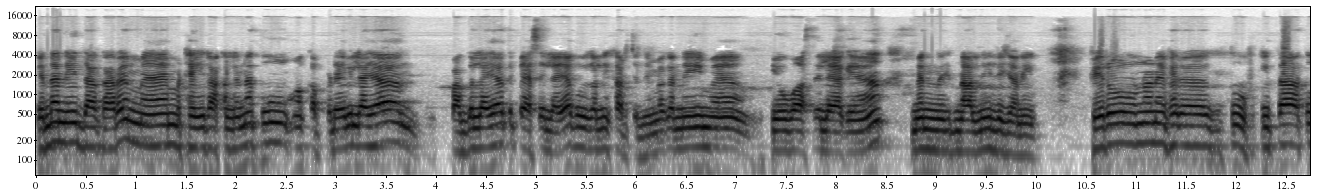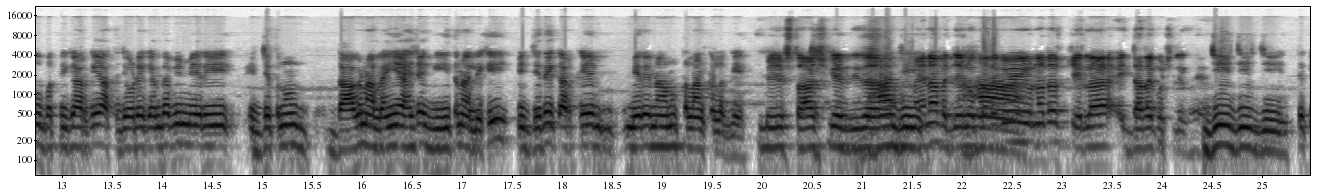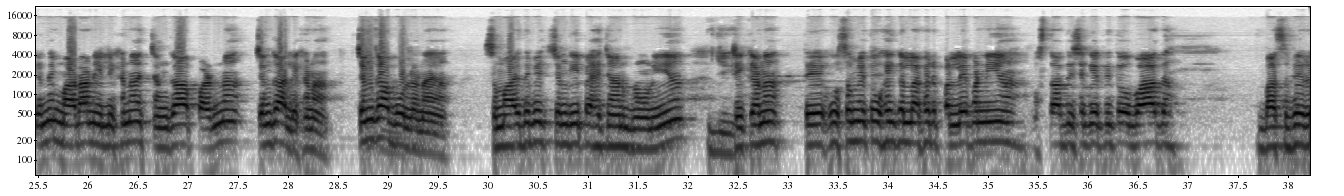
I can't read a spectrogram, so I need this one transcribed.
ਕਹਿੰਦਾ, ਨਹੀਂ ਦਾ ਕਰ, ਮੈਂ ਮਠਿਆਈ ਰੱਖ ਲੈਣਾ ਤੂੰ ਕੱਪੜੇ ਵੀ ਲੈ ਆ ਪੱਗ ਲੈ ਆ ਤੇ ਪੈਸੇ ਲੈ ਆ ਕੋਈ ਗੱਲ ਨਹੀਂ ਖਰਚ ਮੈਂ ਕਿਹਾ, ਨਹੀਂ, ਮੈਂ ਪਿਓ ਵਾਸਤੇ ਲੈ ਕੇ ਆਇਆ, ਮੈਂ ਨਾਲ ਨਹੀਂ ਲੈ ਜਾਣੀ। ਫਿਰ ਉਹ ਉਹਨਾਂ ਨੇ ਫਿਰ ਧੂਫ ਕੀਤਾ ਧੂਫ ਬੱਤੀ ਕਰਕੇ ਹੱਥ ਜੋੜੇ ਕਹਿੰਦਾ ਵੀ ਮੇਰੀ ਇੱਜ਼ਤ ਨੂੰ ਦਾਗ ਨਾ ਲਈ ਇਹੋ ਜਿਹਾ ਗੀਤ ਨਾ ਲਿਖੀ ਵੀ ਜਿਹਦੇ ਕਰਕੇ ਮੇਰੇ ਨਾਂ ਨੂੰ ਕਲੰਕ ਲੱਗੇ। ਬੇਸਤਾਜ ਸ਼ਗਿਰਦੀ ਦਾ ਹਾਂਜੀ। ਮੈਂ ਨਾ ਬੱਜੇ ਲੋਕਾਂ ਦੇ ਹਾਂ। ਕੋਈ ਉਹਨਾਂ ਦਾ ਚੇਲਾ ਇਦਾਂ ਦਾ ਕੁਝ ਲਿਖਿਆ। ਹੈ ਜੀ ਜੀ ਜੀ। ਤੇ ਕਹਿੰਦੇ ਮਾੜਾ ਨਹੀਂ ਲਿਖਣਾ ਚੰਗਾ ਪੜ੍ਹਨਾ ਚੰਗਾ ਲਿਖਣਾ ਚੰਗਾ ਬੋਲਣਾ ਆ। ਸਮਾਜ ਦੇ ਵਿੱਚ ਚੰਗੀ ਪਹਿਚਾਨ ਬਣਾਉਣੀ ਆ ਜੀ। ਠੀਕ ਹੈ ਨਾ? ਤੇ ਉਸ ਸਮੇਂ ਤੋਂ ਉਹੀ ਗੱਲਾਂ ਫਿਰ ਪੱਲੇ ਬੰਨੀਆਂ ਉਸਤਾਦ ਦੀ ਸ਼ਗਿਰਦੀ ਤੋਂ ਬਾਅਦ ਬਸ ਫਿਰ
